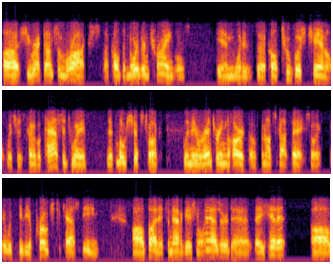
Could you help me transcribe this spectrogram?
uh, she wrecked on some rocks uh, called the Northern Triangles in what is uh, called Two Bush Channel, which is kind of a passageway that most ships took when they were entering the heart of Penobscot Bay. So it, it would be the approach to Castine, uh, but it's a navigational hazard, and they hit it uh,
